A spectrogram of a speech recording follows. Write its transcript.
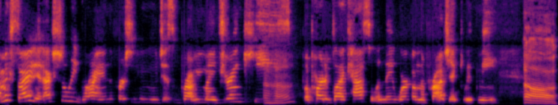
I'm excited. Actually, Brian, the person who just brought me my drink, he's Uh-huh. a part of Black Castle and they work on the project with me. Uh,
